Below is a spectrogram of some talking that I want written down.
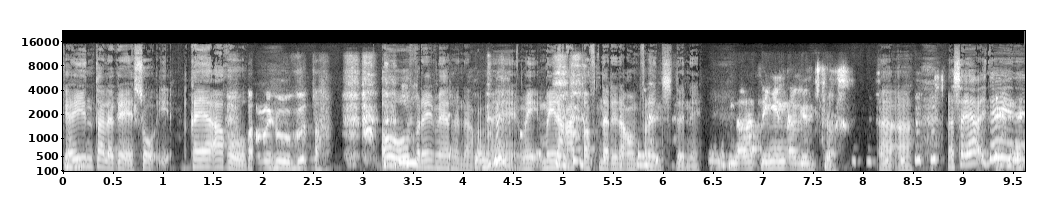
Kaya yun talaga eh. So, i- kaya ako, Parang may hugot ah. oo, pre, meron ako. May, may, may nakat off na rin akong friends dun eh. nakatingin agad sa... Ah, ah. Nasaya, hindi, hindi,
